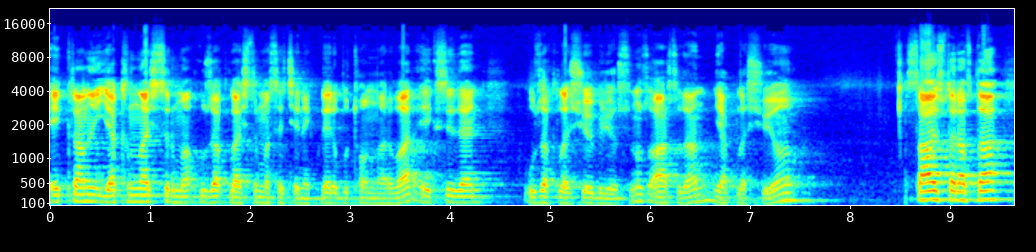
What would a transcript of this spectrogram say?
ekranı yakınlaştırma, uzaklaştırma seçenekleri butonları var. Eksiden uzaklaşıyor biliyorsunuz, artıdan yaklaşıyor. Sağ üst tarafta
